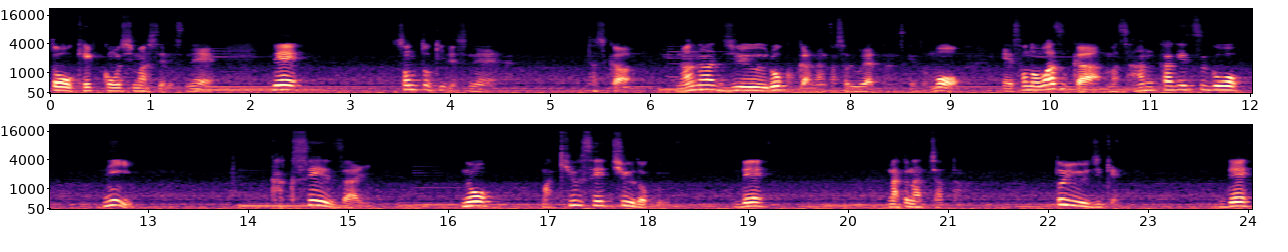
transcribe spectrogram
と結婚しましてですね。でその時ですね確か76かなんかそれぐらいだったんですけども、えそのわずか、まあ、3ヶ月後に覚醒剤の、まあ、急性中毒で亡くなっちゃった。という事件。で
